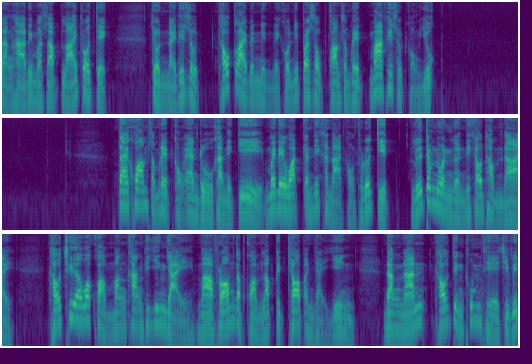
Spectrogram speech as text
สังหาริมทรัพย์หลาย project จนในที่สุด เขากลายเป็นหนึ่งในคนที่ประสบความสำเร็จมากที่สุดของยุค แต่ความสำเร็จของแอนดรูคาร์เนกี้ไม่ได้วัดกันที่ขนาดของธุรกิจ หรือจำนวนเงินที่เขาทำได้ เขาเชื่อว่าความมั่งคั่งที่ยิ่งใหญ่ มาพร้อมกับความรับผิดชอบอันใหญ่ยิ่ง ดังนั้นเขาจึงทุ่มเทชีวิต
